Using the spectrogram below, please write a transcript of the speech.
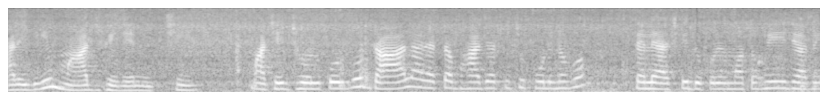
আর এইদিকে মাছ ভেজে নিচ্ছি। মাছের ঝোল করব, ডাল আর একটা ভাজা কিছু করে নেব, তাহলে আজকে দুপুরের মতো হয়ে যাবে।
